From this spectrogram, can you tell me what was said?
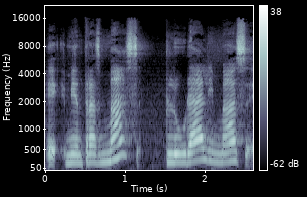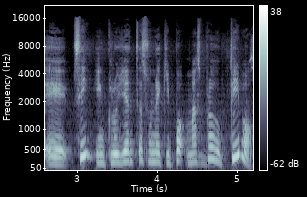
eh, mientras más plural y más, eh, sí, incluyente es un equipo, más productivo.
